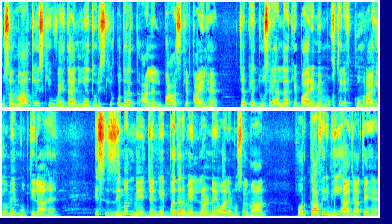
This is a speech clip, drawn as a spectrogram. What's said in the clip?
مسلمان تو اس کی وحدانیت اور اس کی قدرت علی الباس کے قائل ہیں۔ جبکہ دوسرے اللہ کے بارے میں مختلف گمراہیوں میں مبتلا ہیں۔ اس ضمن میں جنگ بدر میں لڑنے والے مسلمان اور کافر بھی آ جاتے ہیں،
